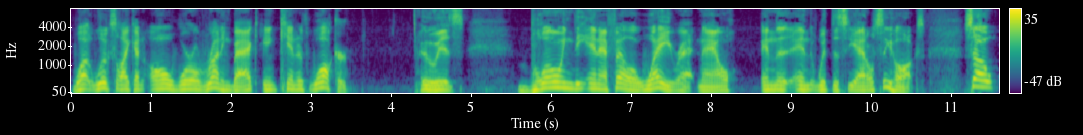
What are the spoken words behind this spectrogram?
what looks like an all world running back in Kenneth Walker, who is blowing the NFL away right now in the and with the Seattle Seahawks. So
